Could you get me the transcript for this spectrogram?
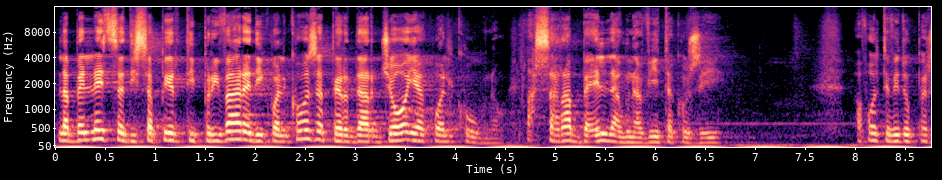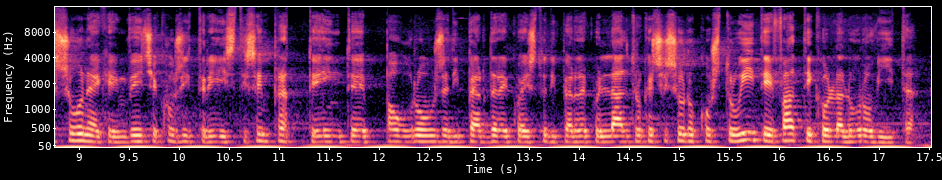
la bellezza di saperti privare di qualcosa per dar gioia a qualcuno. Ma sarà bella una vita così? A volte vedo persone che invece così tristi, sempre attente, paurose di perdere questo, di perdere quell'altro, che si sono costruite e fatti con la loro vita.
